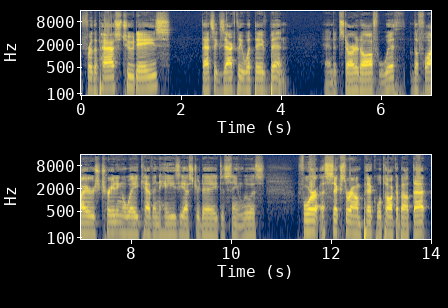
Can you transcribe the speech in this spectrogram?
for the past two days, that's exactly what they've been. And it started off with the Flyers trading away Kevin Hayes yesterday to St. Louis for a sixth round pick. We'll talk about that.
